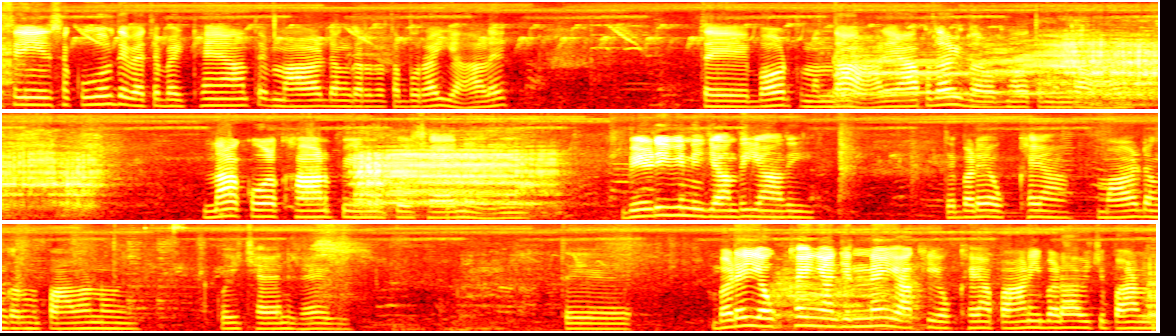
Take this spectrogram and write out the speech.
ਅਸੀਂ ਸਕੂਲ ਦੇ ਵਿੱਚ ਬੈਠੇ ਆ ਤੇ ਮਾਲ ਡੰਗਰ ਦਾ ਤਾਂ ਬੁਰਾ ਹੀ ਹਾਲ ਹੈ ਤੇ ਬਹੁਤ ਮੰਦਾ ਹਾਲ ਹੈ ਆਪ ਦਾ ਵੀ ਬਹੁਤ ਬਹੁਤ ਮੰਦਾ ਹਾਲ ਹੈ ਨਾ ਕੋਲ ਖਾਣ ਪੀਣ ਨੂੰ ਕੋਈ ਸ਼ੈ ਨਹੀਂ ਹੈਗੀ। ਬੇੜੀ ਵੀ ਨਹੀਂ ਜਾਂਦੀ ਆਂਦੀ। ਤੇ ਬੜੇ ਔਖੇ ਆ, ਮਾਲ ਡੰਗਰ ਨੂੰ ਪਾਉਣ ਨੂੰ ਕੋਈ ਸ਼ੈ ਨਹੀਂ ਰਹੇਗੀ ਤੇ ਬੜੇ ਹੀ ਔਖੇ ਹੀ ਆ ਜਿੰਨੇ ਹੀ ਆਖੀ ਔਖੇ ਆ ਪਾਣੀ ਬੜਾ ਵਿੱਚ ਪਾਣੀ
